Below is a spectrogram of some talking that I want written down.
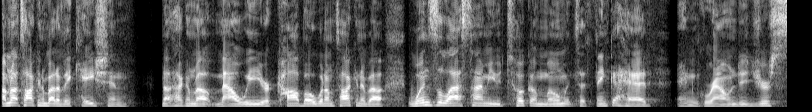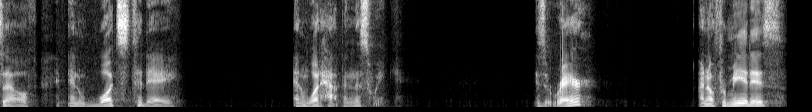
I'm not talking about a vacation. I'm not talking about Maui or Cabo. What I'm talking about, when's the last time you took a moment to think ahead and grounded yourself in what's today and what happened this week? Is it rare? I know for me it is.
